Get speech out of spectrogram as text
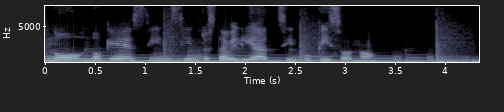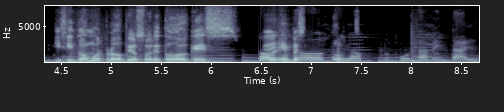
no, no quedes sin, sin tu estabilidad, sin tu piso, ¿no? Y sin tu amor propio, sobre todo, que es... hay que empezar... todo, que es lo fundamental.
